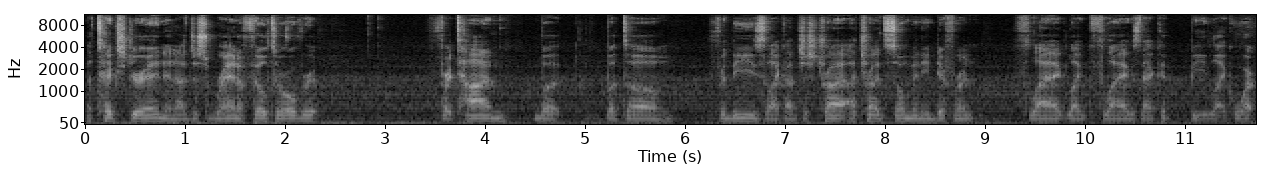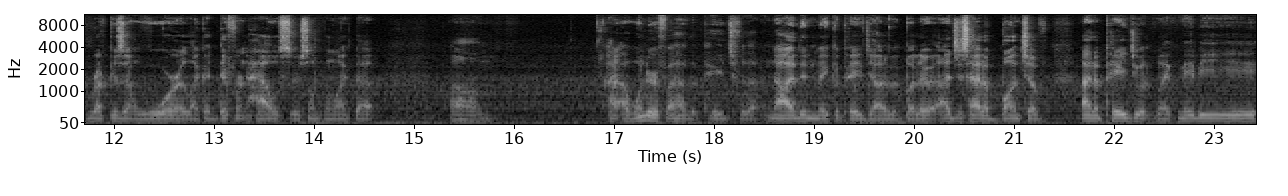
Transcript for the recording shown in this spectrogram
a texture in and I just ran a filter over it for time. But but um for these like I just try I tried so many different flag like flags that could be like what represent war like a different house or something like that um I, I wonder if I have the page for that no I didn't make a page out of it but it, I just had a bunch of I had a page with like maybe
